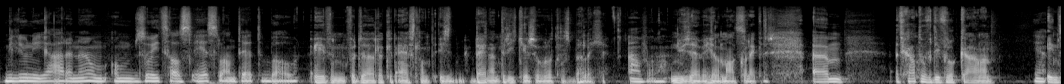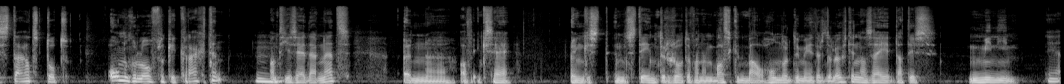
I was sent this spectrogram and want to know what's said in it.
miljoenen jaren hè, om, om zoiets als IJsland uit te bouwen. Even verduidelijken, IJsland is bijna drie keer zo groot als België. Aanvallen. Nu zijn we helemaal correct. Ehm, het gaat over die vulkanen. Ja. In staat tot ongelooflijke krachten. Mhm. Want je zei daarnet, een, eh, of ik zei, een, een steen ter grootte van een basketbal honderden meter de lucht in. Dan zei je, dat is miniem. Ja.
